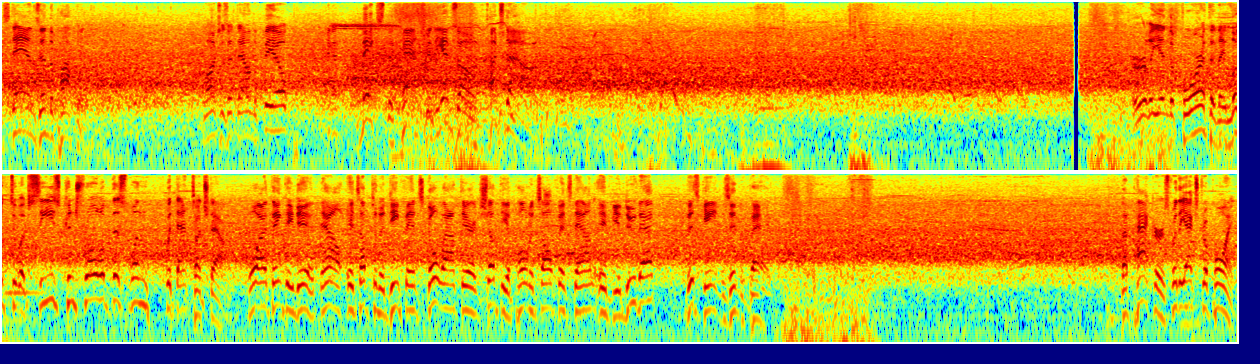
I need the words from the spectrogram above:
Stands in the pocket. Launches it down the field. And makes the catch in the end zone. Touchdown. The fourth, and they look to have seized control of this one with that touchdown. Boy, I think they did. Now it's up to the defense. Go out there and shut the opponent's offense down. If you do that, this game is in the bag. The Packers for the extra point.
